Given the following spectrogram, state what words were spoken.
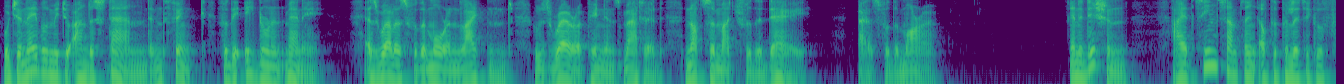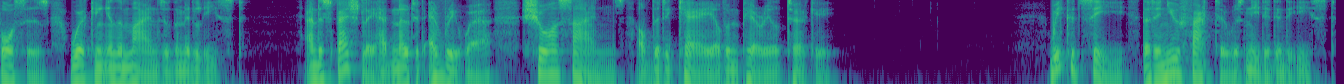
which enabled me to understand and think for the ignorant many, as well as for the more enlightened, whose rare opinions mattered not so much for the day as for the morrow. In addition, I had seen something of the political forces working in the minds of the Middle East, and especially had noted everywhere sure signs of the decay of imperial Turkey. We could see that a new factor was needed in the East,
